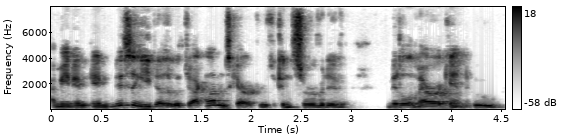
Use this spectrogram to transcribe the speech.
I mean, in, in Missing, he does it with Jack Lemmon's character, who's a conservative middle American who,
